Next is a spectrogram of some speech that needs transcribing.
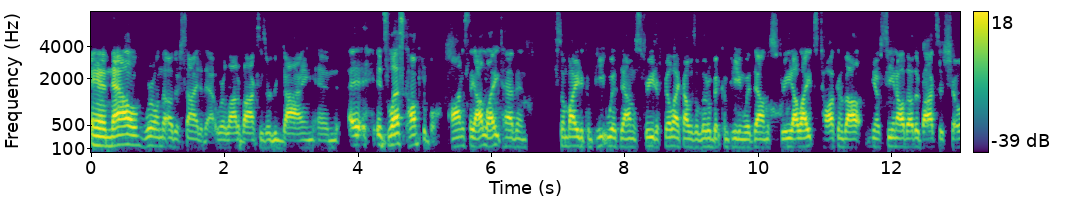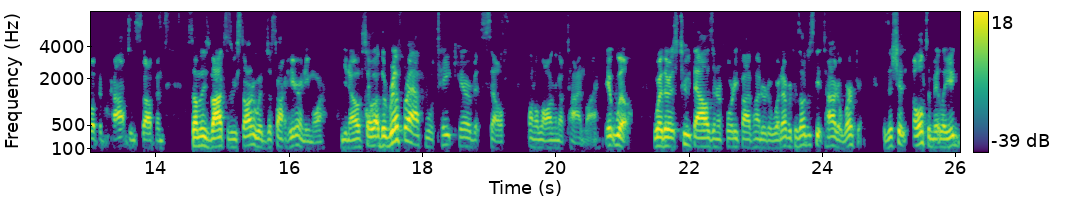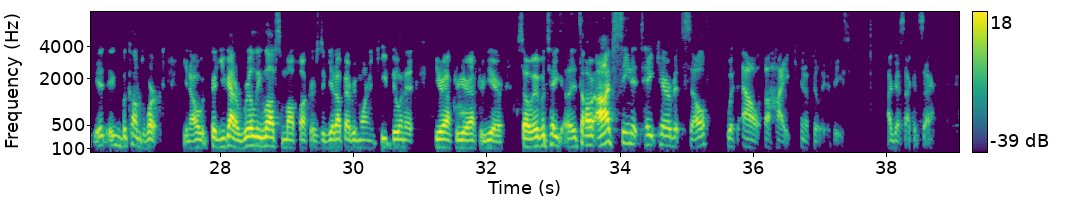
and now we're on the other side of that, where a lot of boxes are dying, and it's less comfortable. Honestly, I liked having somebody to compete with down the street, or feel like I was a little bit competing with down the street. I liked talking about you know seeing all the other boxes show up at the comps and stuff, and some of these boxes we started with just aren't here anymore you know so uh, the riffraff will take care of itself on a long enough timeline it will whether it's 2000 or 4500 or whatever because i'll just get tired of working because this shit ultimately it, it, it becomes work you know because you got to really love some motherfuckers to get up every morning and keep doing it year after year after year so it would take it's i've seen it take care of itself without a hike in affiliate fees i guess i could say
